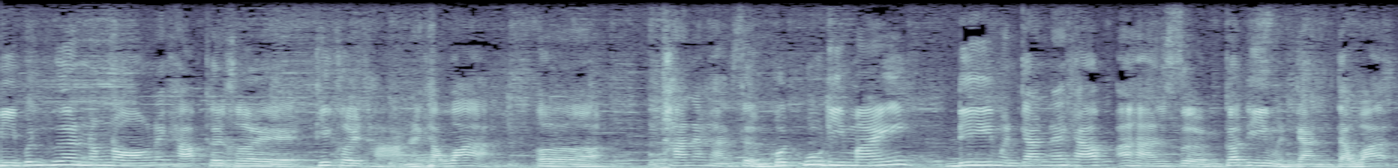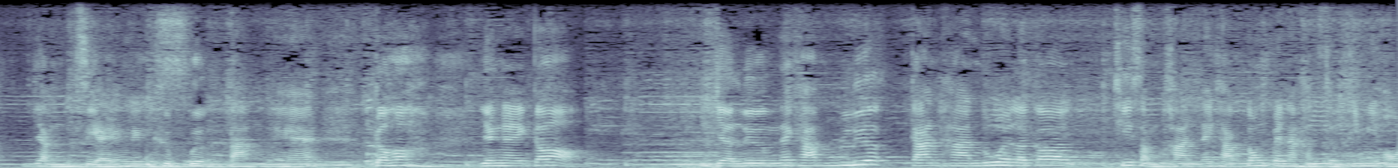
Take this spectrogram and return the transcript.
มีเพื่อนๆน้องๆนะครับ เคยเคยที่เคยถามนะครับว่าเออ ทานอาหารเสริมโคตรคู่ดีไหมดีเหมือนกันนะครับ อาหารเสริมก็ดีเหมือนกัน แต่ว่าอย่างเสียอย่างหนึ่งคือเปลืองตังค์นะฮะก็ยังไงก็อย่าลืมนะครับเลือกการทานด้วยแล้วก็ที่สำคัญนะครับ ต้องเป็นอาหารเสริมที่มีออ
